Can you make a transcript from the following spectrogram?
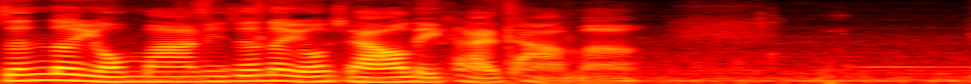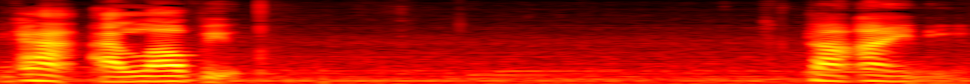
真的有吗？你真的有想要离开他吗？你看，I love you，他爱你，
